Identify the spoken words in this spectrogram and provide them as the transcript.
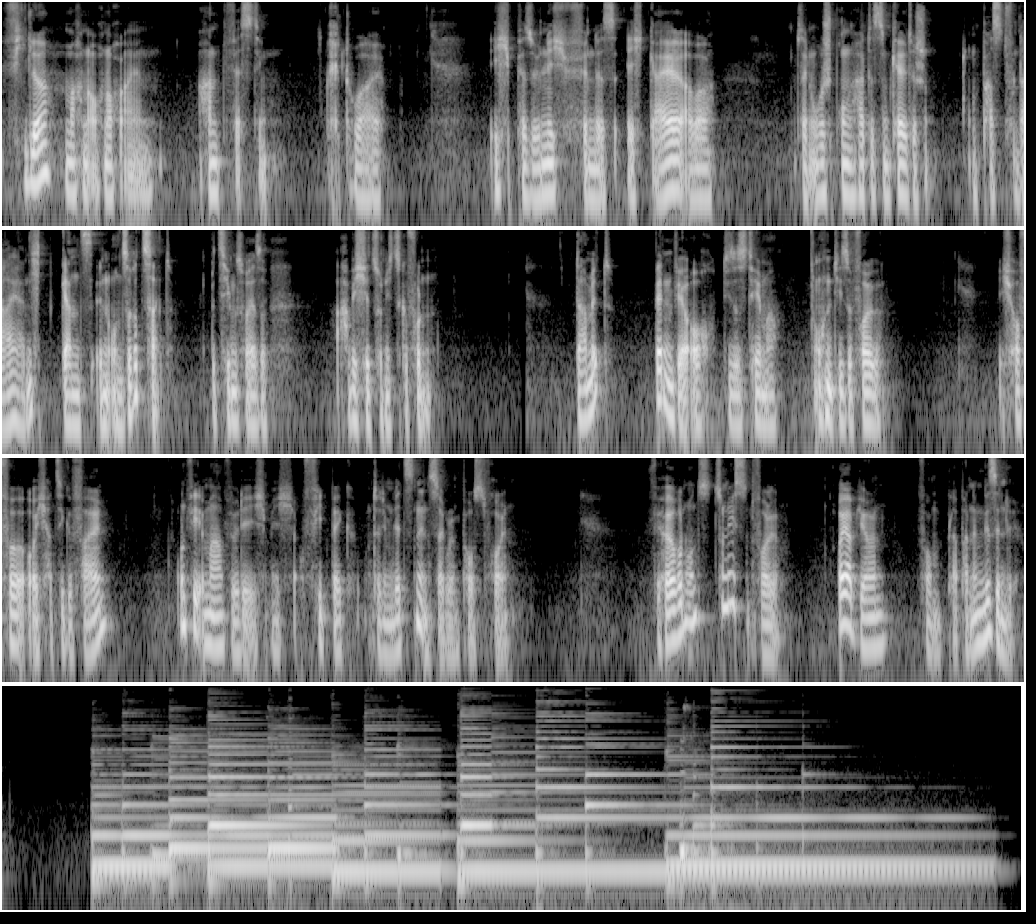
Viele machen auch noch ein Handfesting-Ritual. Ich persönlich finde es echt geil, aber seinen Ursprung hat es im Keltischen und passt von daher nicht ganz in unsere Zeit. Beziehungsweise habe ich hierzu nichts gefunden. Damit beenden wir auch dieses Thema und diese Folge. Ich hoffe, euch hat sie gefallen und wie immer würde ich mich auf Feedback unter dem letzten Instagram-Post freuen. Wir hören uns zur nächsten Folge. Euer Björn vom plappernden Gesindel.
